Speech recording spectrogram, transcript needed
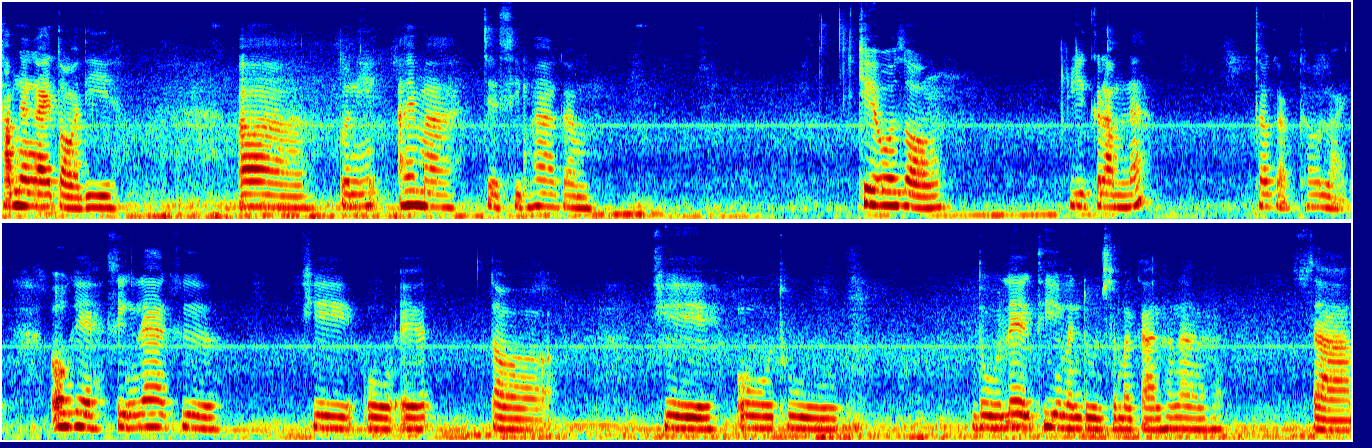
ทำยังไงต่อดีอตัวนี้ให้มา 75 กรัม KO 2กี่กรัมนะ เท่ากับเท่าไหร่ โอเค สิ่งแรกคือ KOS ต่อ KO2 ดูเลขที่มันดูสมการข้างหน้านะคะสาม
